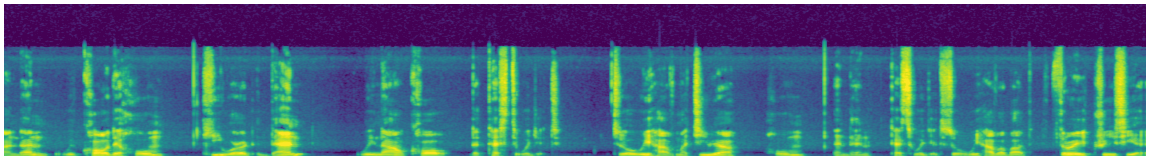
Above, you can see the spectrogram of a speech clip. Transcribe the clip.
and then we call the home keyword then we now call the test widget. So we have material home and then test widget. So we have about three trees here.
